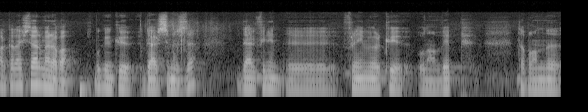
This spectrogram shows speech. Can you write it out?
Arkadaşlar merhaba. Bugünkü dersimizde Delphi'nin e, framework'ü olan web tabanlı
